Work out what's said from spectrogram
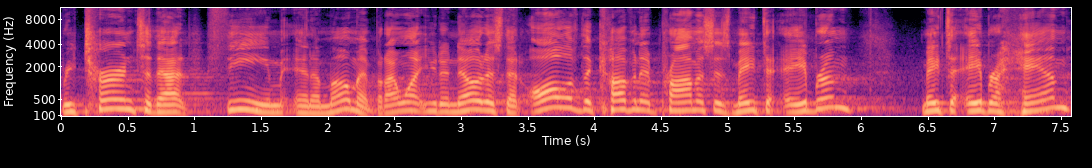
return to that theme in a moment, but I want you to notice that all of the covenant promises made to Abram, made to Abraham,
